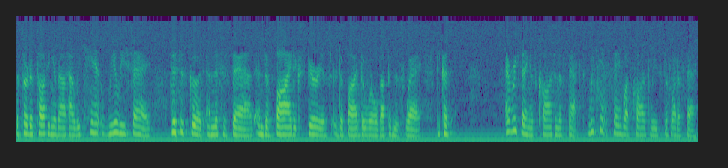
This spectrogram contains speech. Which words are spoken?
The sort of talking about how we can't really say this is good and this is bad and divide experience or divide the world up in this way because everything is cause and effect. We can't say what cause leads to what effect.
